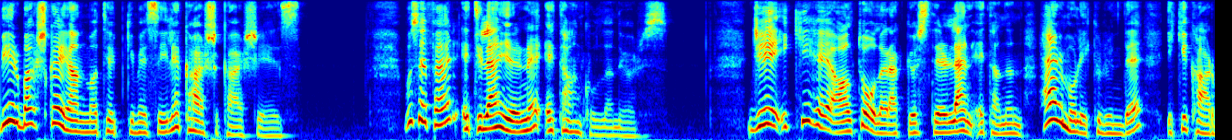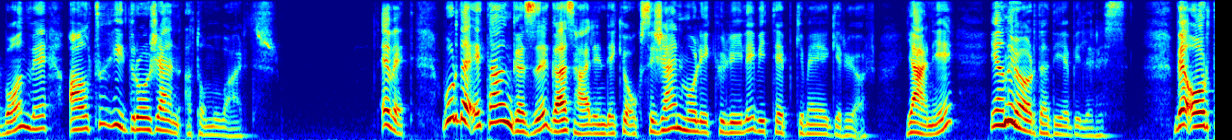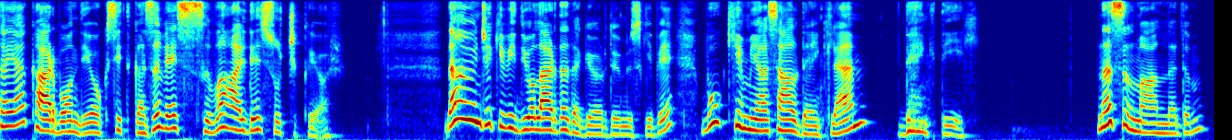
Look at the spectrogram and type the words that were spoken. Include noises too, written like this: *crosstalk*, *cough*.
Bir başka yanma tepkimesiyle karşı karşıyayız. Bu sefer etilen yerine etan kullanıyoruz. C2H6 olarak gösterilen etanın her molekülünde 2 karbon ve 6 hidrojen atomu vardır. Evet, burada etan gazı gaz halindeki oksijen molekülüyle bir tepkimeye giriyor. Yani yanıyor da diyebiliriz. Ve ortaya karbondioksit gazı ve sıvı halde su çıkıyor. Daha önceki videolarda da gördüğümüz gibi bu kimyasal denklem denk değil. Nasıl mı anladım?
